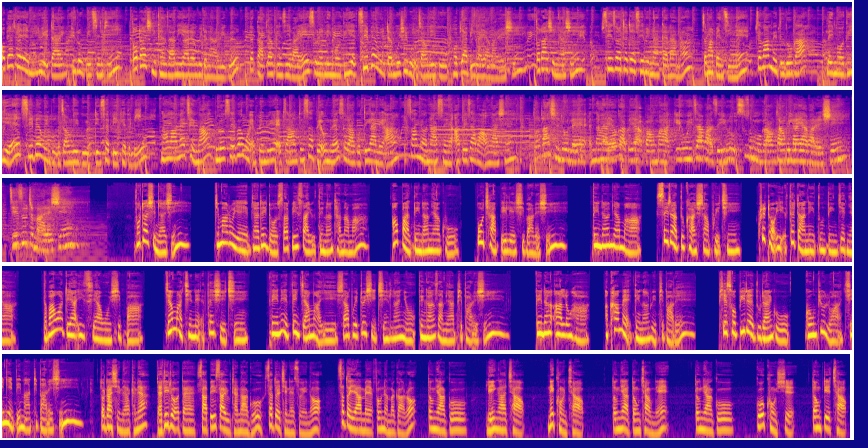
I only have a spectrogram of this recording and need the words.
ဖော်ပြခဲ့တဲ့နည်းတွေအတိုင်းပြုလုပ်ပေးခြင်းဖြင့်တော်တာရှင်ခံစားနေရတဲ့ဝေဒနာတွေကိုတက်တာပြောက်ကင်းစေပါတယ်ဆိုတဲ့လိမ္မော်သီးရဲ့ဆေးဖက်ဝင်တန်ဖိုးရှိဖို့အကြောင်းလေးကိုဖော်ပြပေးလိုက်ရပါတယ်ရှင်။တော်တာရှင်များရှင်ဆေးစွမ်းတက်တဲ့ဆေးပင်များကဏ္ဍမှာကျမပင်စီနဲ့ကျမမေသူတို့ကလိမ္မော်သီးရဲ့ဆေးဘက်ဝင်ပုံအကြောင်းလေးကိုတင်ဆက်ပေးခဲ့တယ်လို့နောင်လာမယ့်ချိန်မှာဘလို့ဆေးဘက်ဝင်အပင်တွေရဲ့အကြောင်းတင်ဆက်ပေးဦးမလဲဆိုတာကိုသိရလင်အောင်စောင့်မျှော်နှားဆင်အားပေးကြပါအောင်လားရှင် ဒေါက်တာရှင်တို့လည်းအနာရောဂါပရအပေါင်းမှကင်းဝေးကြပါစေလို့ဆုမွန်ကောင်းတောင်းပေးလိုက်ရပါတယ်ရှင်ကျေးဇူးတင်ပါတယ်ရှင်သောတာရှင်များရှင်ကျမတို့ရဲ့ဗျာဒိတ်တော်စပေးစာယူသင်တန်းဌာနမှာ အောက်ပါသင်တန်းများကိုပို့ချပေးလျက်ရှိပါတယ်ရှင်။သင်တန်းများမှာစိတ်ဓာတ်ဒုက္ခရှာဖွေခြင်းခရစ်တော်၏အသက်တာနှင့်သွန်သင်ချက်များတဘာဝတရားဤဆရာဝန်ရှိပါကျမ်းမာခြင်းနှင့်အသက်ရှည်ခြင်း သင်နှင့်သင်ကျမ်းမာရေးရှာဖွေတွေ့ရှိခြင်းလမ်းညွန်သင်ခန်းစာများဖြစ်ပါရဲ့ရှင်။သင်တန်းအလုံးဟာအခမဲ့သင်တန်းတွေဖြစ်ပါတယ်။ဖြစ်ဆိုပြီးတဲ့သူတိုင်းကိုဂုံပြုလွှာချီးမြှင့်ပေးမှာဖြစ်ပါရဲ့ရှင်။တော်တာရှင်များခင်ဗျာဓာတိတော်အတန်းစာပေးစာယူဌာနကိုဆက်သွယ်ခြင်းနဲ့ဆိုရင်တော့ဆက်သွယ်ရမယ့်ဖုန်းနံပါတ်ကတော့39 656 296 336နဲ့39 98 316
